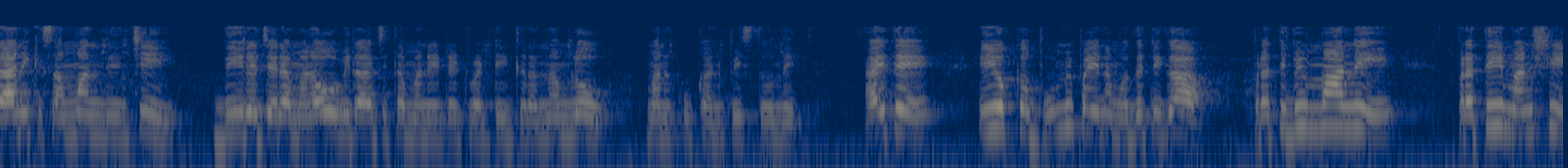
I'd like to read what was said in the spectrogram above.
దానికి సంబంధించి ధీరజర మనోవిరాజితం అనేటటువంటి గ్రంథంలో మనకు కనిపిస్తుంది. అయితే ఈ యొక్క భూమిపైన మొదటిగా ప్రతిబింబాన్ని ప్రతి మనిషి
